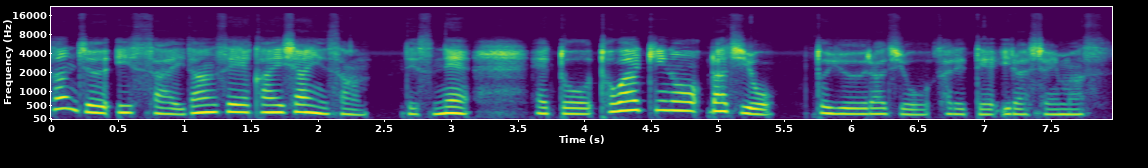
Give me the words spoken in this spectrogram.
31歳男性会社員さんですね。えっと「とがきのラジオ」というラジオをされていらっしゃいます。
